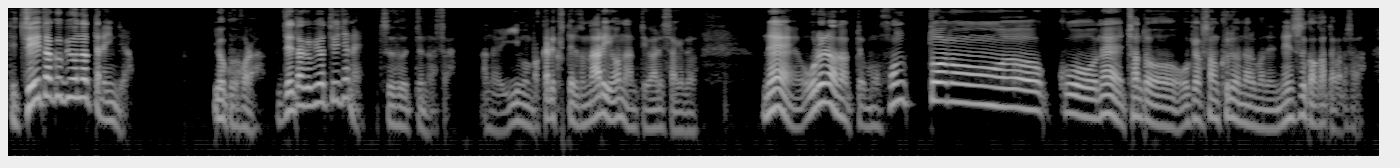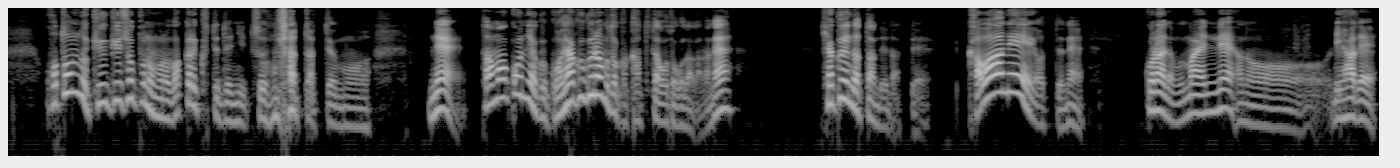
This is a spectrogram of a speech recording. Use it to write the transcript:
で贅沢病になったらいいんだよ。よくほら。贅沢病って言うじゃない？痛風っていうのはさ。あのいいもんばっかり食ってるとなるよ。なんて言われてたけど。ねえ俺らだってもうほんとあのこうねちゃんとお客さん来るようになるまで年数かかったからさ。ほとんど救急ショップのものばっかり食っててに痛風になったってもうね玉こんにゃく 500g とか買ってた男だからね。100円だったんでだって。買わねえよってね。この間も前にねあのーリハで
